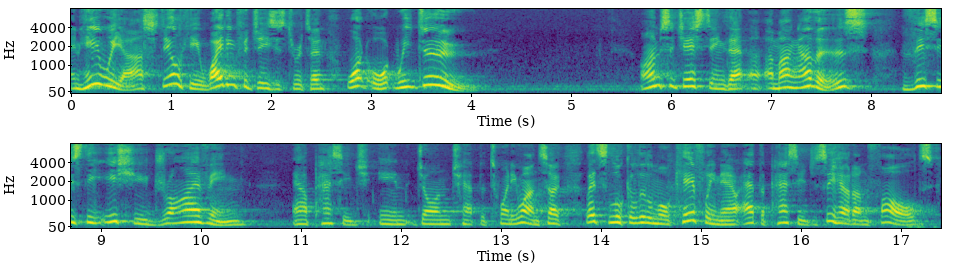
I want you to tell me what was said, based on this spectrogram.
And here we are, still here, waiting for Jesus to return. What ought we do? I'm suggesting that, uh, among others, this is the issue driving our passage in John chapter 21. So let's look a little more carefully now at the passage, see how it unfolds,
